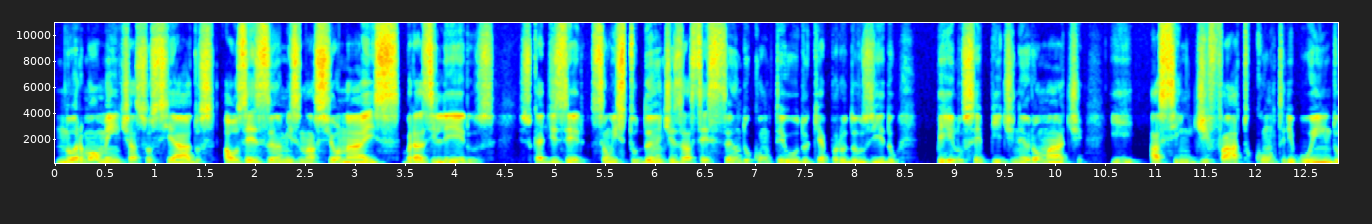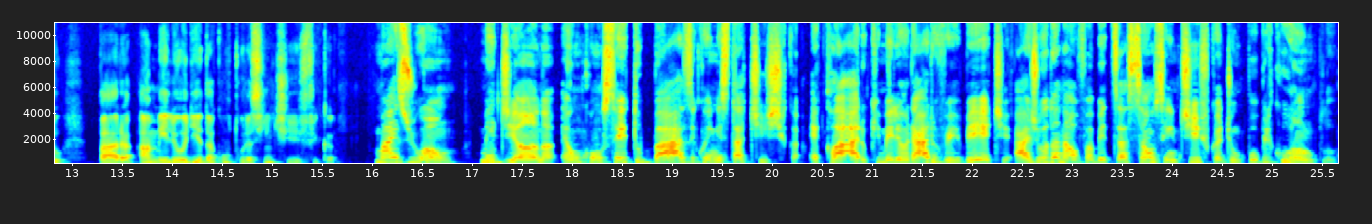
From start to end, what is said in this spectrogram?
normalmente associados aos exames nacionais brasileiros isso quer dizer, são estudantes acessando o conteúdo que é produzido pelo CEPID Neuromate e, assim, de fato, contribuindo para a melhoria da cultura científica. Mas, João, mediana é um conceito básico em estatística. É claro que melhorar o verbete ajuda na alfabetização científica de um público amplo.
